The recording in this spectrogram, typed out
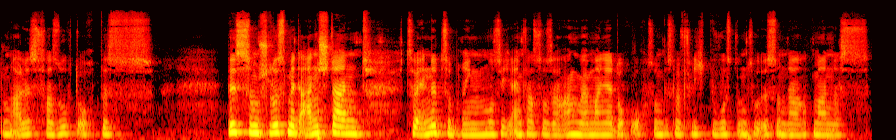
schon alles versucht, auch bis, bis zum Schluss mit Anstand zu Ende zu bringen, muss ich einfach so sagen, weil man ja doch auch so ein bisschen pflichtbewusst und so ist und da hat man das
